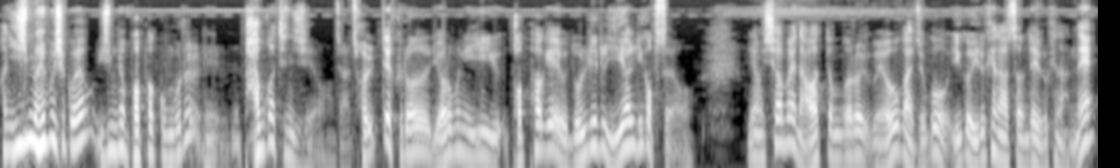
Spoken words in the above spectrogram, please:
한 20년 해보실 거예요? 20년 법학 공부를 예, 바보 같은 짓이에요. 자, 절대 그런 여러분이 이 법학의 논리를 이해할 리가 없어요. 그냥 시험에 나왔던 거를 외워가지고 이거 이렇게 나왔었는데 이렇게 나왔네?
